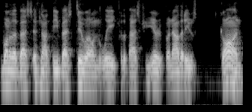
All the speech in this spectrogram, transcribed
one of the best, if not the best duo in the league for the past few years. But now that he was gone,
